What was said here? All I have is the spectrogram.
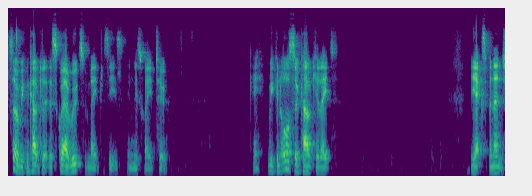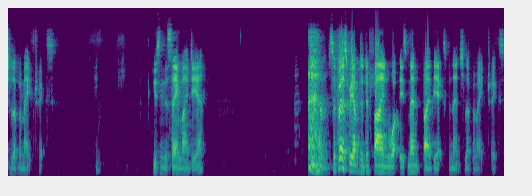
So we can calculate the square roots of matrices in this way too. Okay, we can also calculate the exponential of a matrix okay, using the same idea. so first we have to define what is meant by the exponential of a matrix.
